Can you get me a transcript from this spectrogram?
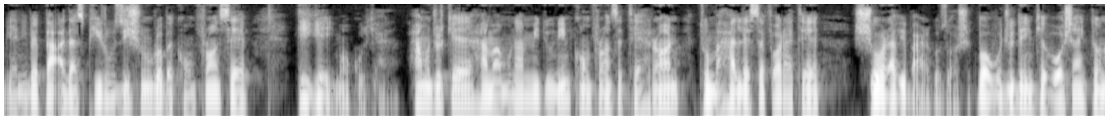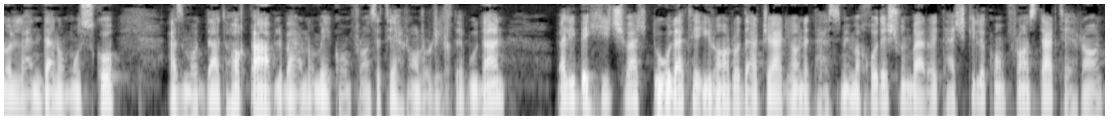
یعنی به بعد از پیروزیشون رو به کنفرانس دیگه ای موکول کردن. همونجور که هممونم می‌دونیم کنفرانس تهران تو محل سفارت شوروی برگزار شد. با وجود اینکه واشنگتن و لندن و مسکو از مدتها قبل برنامه کنفرانس تهران رو ریخته بودن ولی به هیچ وجه دولت ایران رو در جریان تصمیم خودشون برای تشکیل کنفرانس در تهران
